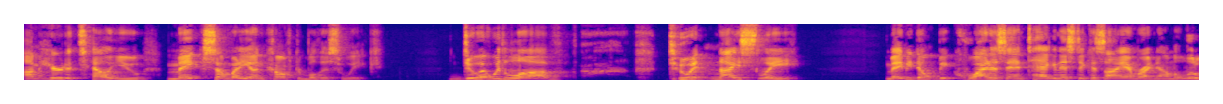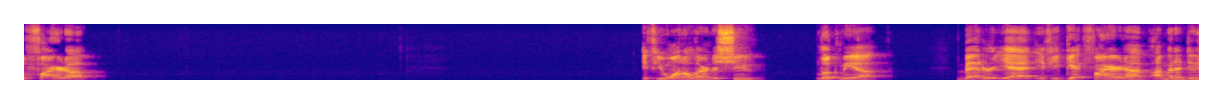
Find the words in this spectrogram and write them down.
I'm here to tell you make somebody uncomfortable this week. Do it with love, do it nicely. Maybe don't be quite as antagonistic as I am right now. I'm a little fired up. If you want to learn to shoot, look me up. Better yet, if you get fired up, I'm gonna do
